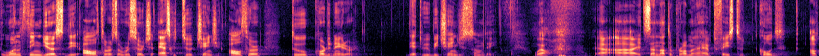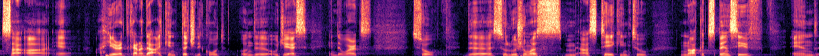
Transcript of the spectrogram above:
One thing just the authors or researchers asked to change author to coordinator. That will be changed someday. Well, uh, uh, it's another problem I have to face to code outside. Uh, yeah. Here at Canada, I can touch the code on the OJS and the works. So the solution was, was taken to not expensive and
